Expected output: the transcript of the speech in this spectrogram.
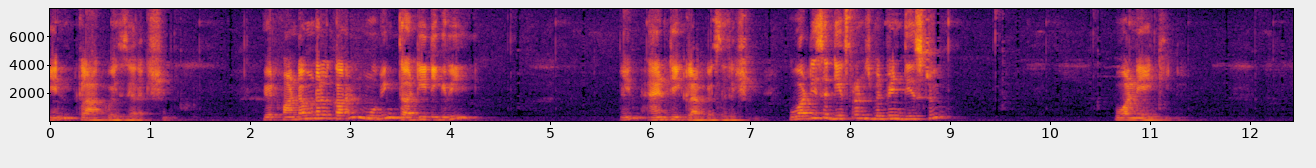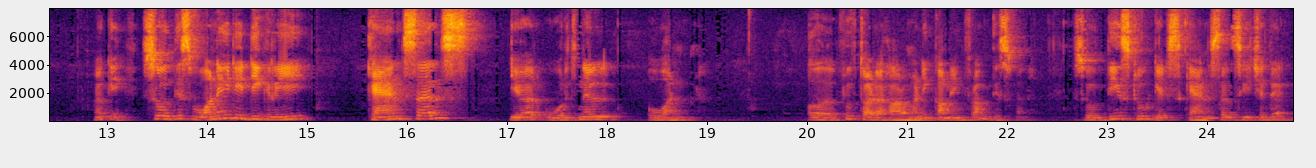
in clockwise direction. Your fundamental current moving 30 degree in anti-clockwise direction. What is the difference between these two? 180. Okay, so this 180 degree cancels your original one uh, fifth order harmonic coming from this one. So these two gets cancels each other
